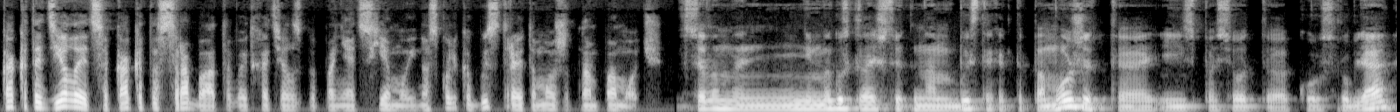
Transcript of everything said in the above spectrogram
Как это делается, как это срабатывает, хотелось бы понять схему, и насколько быстро это может нам помочь? В целом не могу сказать, что это нам быстро как-то поможет э, и спасет э, курс рубля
